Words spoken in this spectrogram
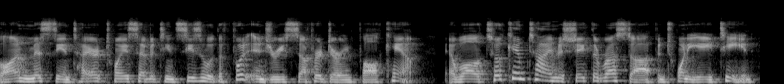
Baun missed the entire 2017 season with a foot injury suffered during fall camp. And while it took him time to shake the rust off in 2018,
